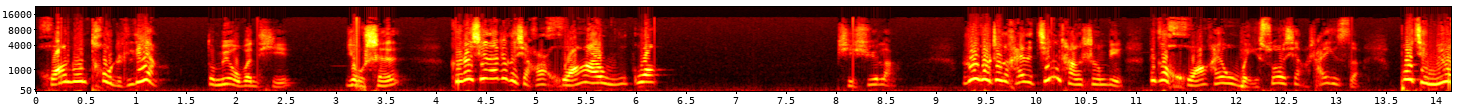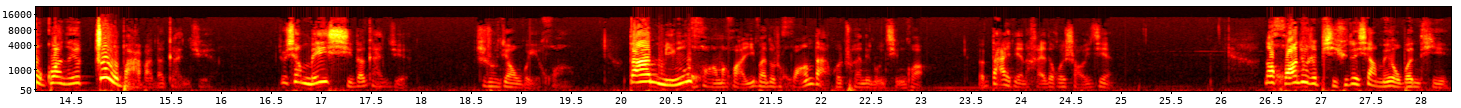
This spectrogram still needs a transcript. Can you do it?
黄中透着亮都没有问题，有神。可是现在这个小孩黄而无光，脾虚了。如果这个孩子经常生病，那个黄还有萎缩相，啥意思？不仅没有光泽，又皱巴巴的感觉，就像没洗的感觉，这种叫萎黄。当然，明黄的话，一般都是黄疸会出现那种情况，大一点的孩子会少一见。那黄就是脾虚的象，没有问题。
